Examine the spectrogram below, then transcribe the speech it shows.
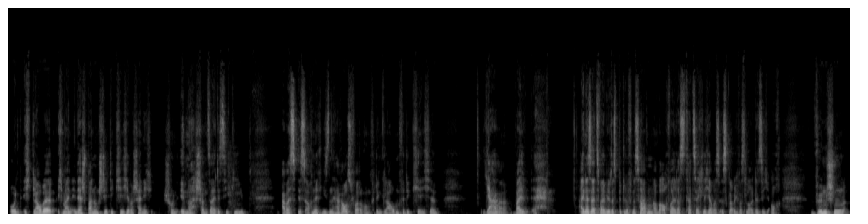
Und ich glaube, ich meine, in der Spannung steht die Kirche wahrscheinlich schon immer, schon seit es sie gibt. Aber es ist auch eine riesen Herausforderung für den Glauben, für die Kirche. Ja, weil äh, einerseits, weil wir das Bedürfnis haben, aber auch weil das tatsächlich ja was ist, glaube ich, was Leute sich auch wünschen.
